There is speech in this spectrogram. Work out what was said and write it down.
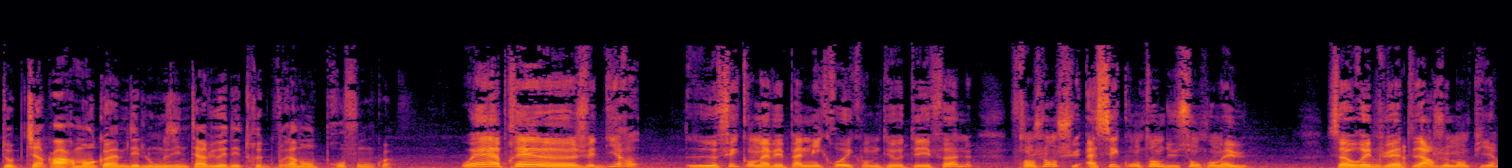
t'obtiens rarement quand même des longues interviews et des trucs vraiment profonds, quoi. Ouais, après, euh, je vais te dire, le fait qu'on n'avait pas de micro et qu'on était au téléphone, franchement, je suis assez content du son qu'on a eu. Ça aurait pu être largement pire.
